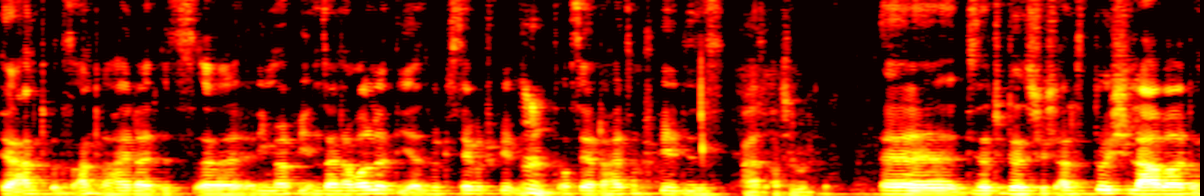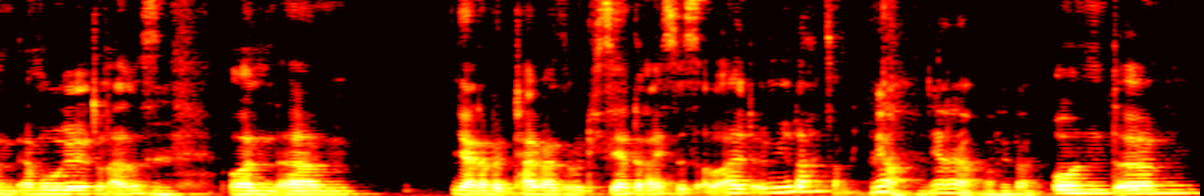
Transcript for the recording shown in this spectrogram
der andere, das andere Highlight ist äh, Eddie Murphy in seiner Rolle, die er wirklich sehr gut spielt und mm. auch sehr unterhaltsam spielt. Dieses, also absolut. Äh, dieser Typ, der sich durch alles durchlabert und ermogelt und alles. Mm. Und ähm, ja, damit teilweise wirklich sehr dreist ist, aber halt irgendwie unterhaltsam. Ja, ja, ja, auf jeden Fall. Und ähm,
